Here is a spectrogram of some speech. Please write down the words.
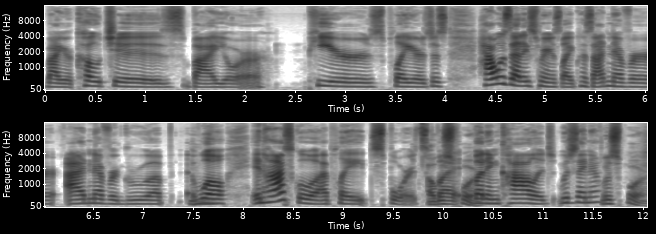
by your coaches, by your peers, players. Just how was that experience like? Because I never, I never grew up. Well, in high school, I played sports, Mm-hmm. Oh, but sport? but in college, what'd you say now? What sport?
